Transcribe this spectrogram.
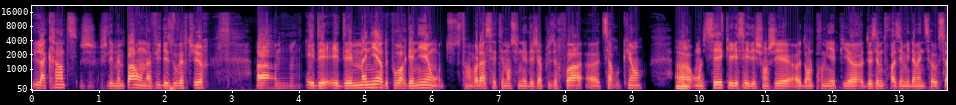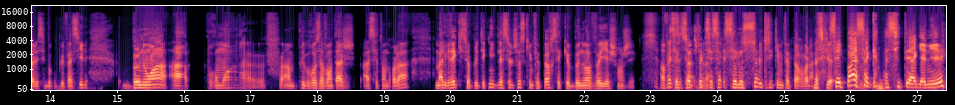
la crainte, je, ne l'ai même pas. On a vu des ouvertures et, des, et, des, manières de pouvoir gagner. enfin voilà, ça a été mentionné déjà plusieurs fois. Tsaroukian, mmh. on le sait qu'il essaye d'échanger dans le premier, puis deuxième, troisième, il amène ça au sol et c'est beaucoup plus facile. Benoît a pour moi un plus gros avantage à cet endroit-là. Malgré qu'il soit plus technique, la seule chose qui me fait peur, c'est que Benoît veuille échanger. En fait, c'est le seul truc. C'est le seul truc qui me fait peur. Voilà. Parce que c'est pas sa capacité à gagner.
